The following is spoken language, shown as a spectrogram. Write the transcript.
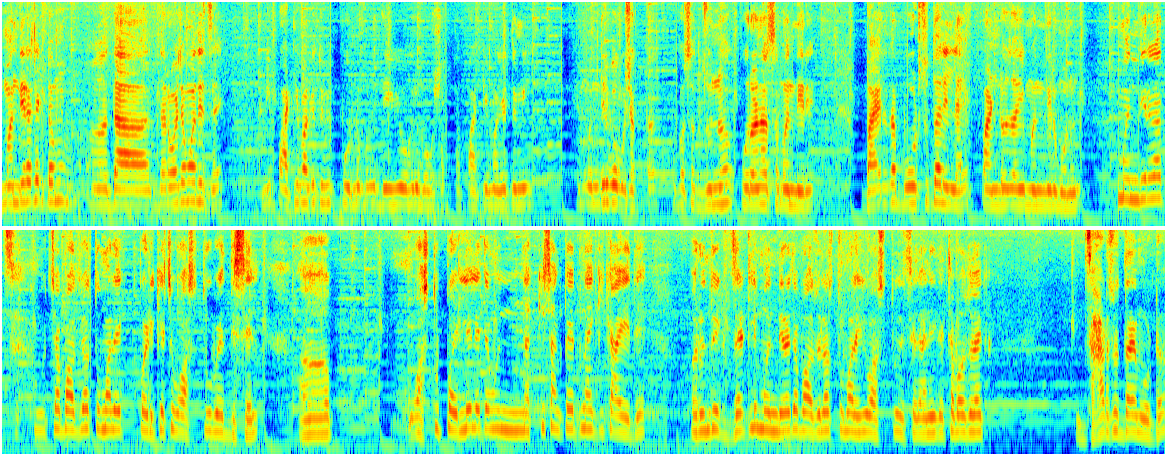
मंदिराच्या एकदम दा दरवाजामध्येच आहे. आणि पाठीमागे तुम्ही पूर्णपणे देवी वगैरे बघू शकता. पाठीमागे तुम्ही हे मंदिर बघू शकता. खूप असं जुनं पुराण असं मंदिर आहे. बाहेर आता बोर्ड सुद्धा लिहिला आहे पांडवजाई मंदिर म्हणून. मंदिराच्या बाजूला तुम्हाला एक पडक्याची वास्तू भेट दिसेल. वास्तू पडलेली आहे त्यामुळे नक्की सांगता येत नाही की काय येते परंतु एक्झॅक्टली मंदिराच्या बाजूलाच तुम्हाला ही वास्तू दिसेल आणि त्याच्या बाजूला एक झाडसुद्धा आहे मोठं.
